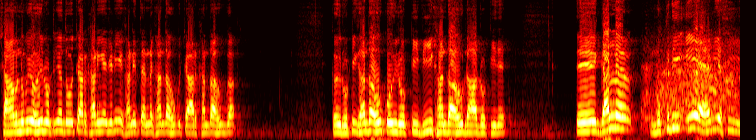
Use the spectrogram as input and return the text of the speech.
ਸ਼ਾਮ ਨੂੰ ਵੀ ਉਹੀ ਰੋਟੀਆਂ ਦੋ ਚਾਰ ਖਾਣੀਆਂ ਜਿਹੜੀਆਂ ਖਾਣੀ ਤਿੰਨ ਖਾਂਦਾ ਹੋਊ, ਚਾਰ ਖਾਂਦਾ ਹੋਊਗਾ। ਕੋਈ ਰੋਟੀ ਖਾਂਦਾ ਹੋਊ, ਕੋਈ ਰੋਟੀ 20 ਖਾਂਦਾ ਹੋਊ ਨਾਲ ਰੋਟੀ ਦੇ। ਤੇ ਗੱਲ ਮੁੱਕਦੀ ਇਹ ਹੈ ਵੀ ਅਸੀਂ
